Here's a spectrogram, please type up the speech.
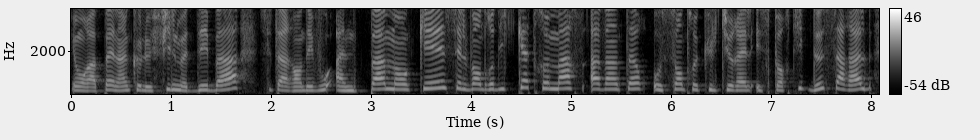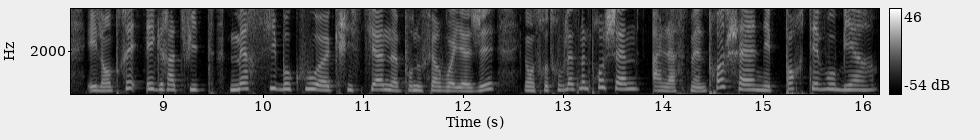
Et on rappelle hein, que le film Débat, c'est un rendez-vous à ne pas manquer. C'est le vendredi 4 mars à 20h au Centre culturel et sportif de Saralbe et l'entrée est gratuite. Merci beaucoup euh, Christiane pour nous faire voyager et on se retrouve la semaine À la semaine prochaine et portez-vous bien.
